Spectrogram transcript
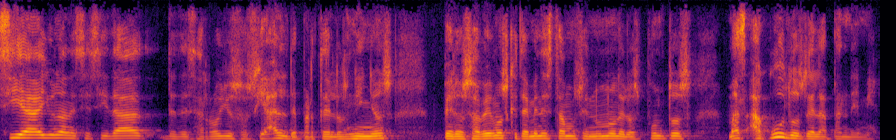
si hay una necesidad de desarrollo social de parte de los niños, pero sabemos que también estamos en uno de los puntos más agudos de la pandemia.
